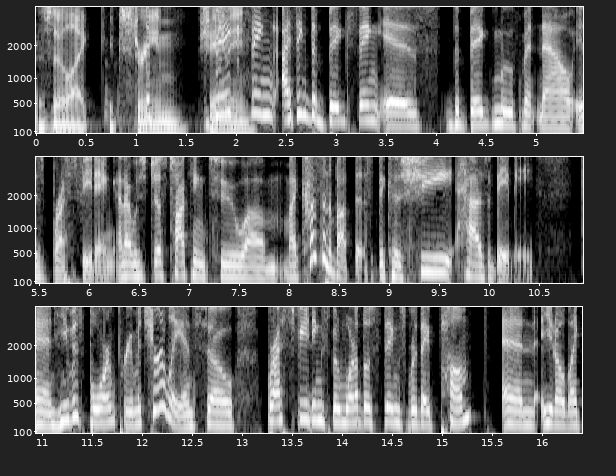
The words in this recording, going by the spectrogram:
Is there like extreme shaming? Big thing, I think the big thing is the big movement now is breastfeeding. And I was just talking to um, my cousin about this because she has a baby and he was born prematurely. And so breastfeeding's been one of those things where they pump and, you know, like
